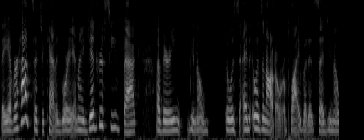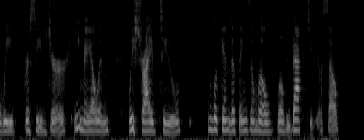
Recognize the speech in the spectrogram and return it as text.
they ever had such a category and I did receive back a very, you know, it was and it was an auto reply, but it said, you know, we've received your email and we strive to look into things and we'll we'll be back to you. So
